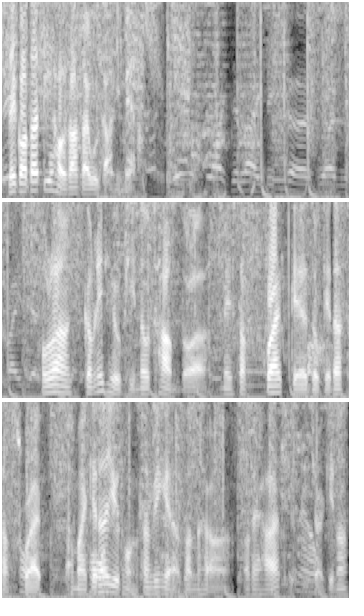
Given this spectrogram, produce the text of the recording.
你覺得啲後生仔會揀啲咩啊？好啦，咁呢条片都差唔多啦，未 subscribe 嘅就记得 subscribe，同埋记得要同身边嘅人分享啊！我哋下一条片再见啦。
